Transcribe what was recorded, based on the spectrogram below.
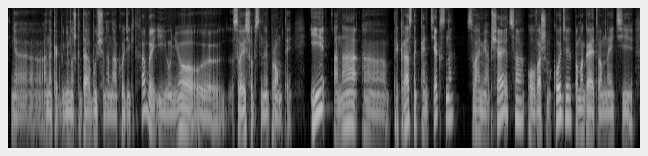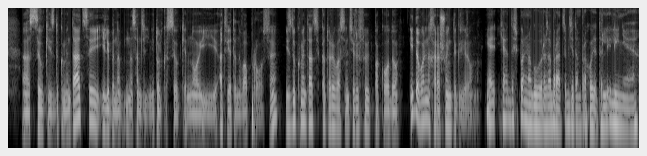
Э, она как бы немножко дообучена на коде GitHub, и у нее э, свои собственные промпты. И она э, прекрасно контекстно с вами общается о вашем коде, помогает вам найти э, ссылки из документации, или на, на самом деле не только ссылки, но и ответы на вопросы из документации, которые вас интересуют по коду, и довольно хорошо интегрировано. Я, я до сих пор могу разобраться, где там проходит линия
